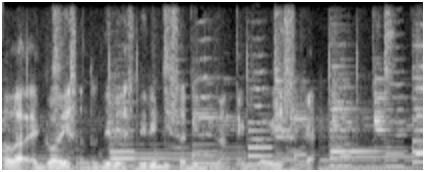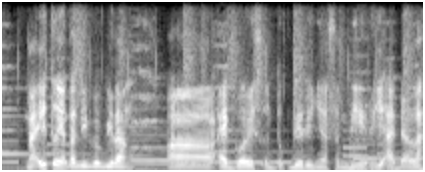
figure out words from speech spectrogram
Kalau egois untuk dirinya sendiri bisa dibilang egois enggak? Nah itu yang tadi gue bilang eh, egois untuk dirinya sendiri adalah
